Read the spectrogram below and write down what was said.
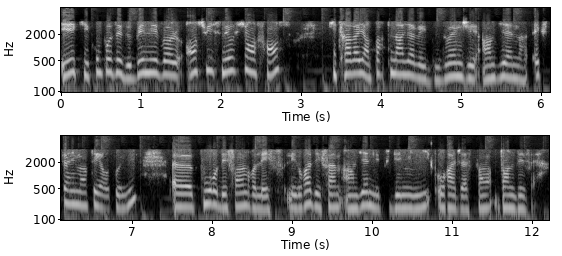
et qui est composée de bénévoles en Suisse mais aussi en France qui travaillent en partenariat avec des ONG indiennes expérimentées et reconnues euh, pour défendre les, les droits des femmes indiennes les plus démunies au Rajasthan dans le désert.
